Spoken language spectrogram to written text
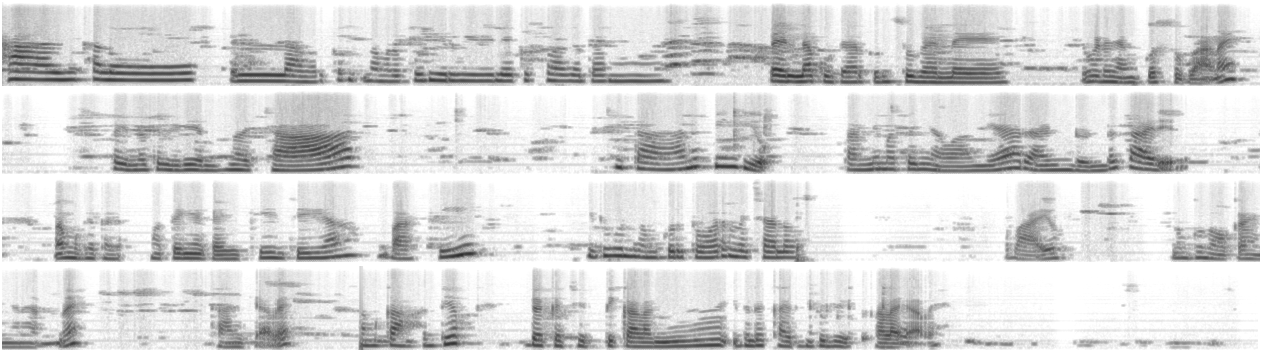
Hi hello. എല്ലാവർക്കും നമ്മുടെ പുതിയൊരു വീഡിയോയിലേക്ക് സ്വാഗതം. എല്ലാ കൂട്ടുകാർക്കും സുഖല്ലേ? ഇവിടെ ഞങ്ങൾക്ക് സുഖമാണ് അപ്പൊ ഇന്നത്തെ വീഡിയോ എന്തെന്ന് വെച്ചാൽ ഇതാണ് വീഡിയോ. തണ്ണിമത്തങ്ങ വാങ്ങിയ രണ്ടുണ്ട് കാര്യം നമുക്ക് മത്തങ്ങ കഴിക്കുകയും ചെയ്യാം. ബാക്കി ഇതുകൊണ്ട് നമുക്കൊരു തോരൻ വെച്ചാലോ? വായോ. നമുക്ക് നോക്കാം എങ്ങനെയാണെന്നേ. കാണിക്കാവേ. നമുക്ക് ആദ്യം ഇതൊക്കെ ചെത്തി കളഞ്ഞ് ഇതിന്റെ കരിന്തുള്ളിയൊക്കെ കളയാവേ.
